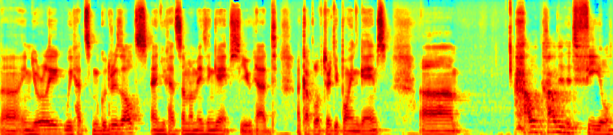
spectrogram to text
uh, in EuroLeague, we had some good results, and you had some amazing games. You had a couple of thirty-point games. Um, how how did it feel?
